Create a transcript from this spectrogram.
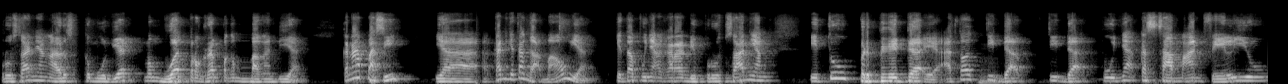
perusahaan yang harus kemudian membuat program pengembangan dia. Kenapa sih? Ya kan kita nggak mau ya, kita punya akaran di perusahaan yang itu berbeda ya atau hmm. tidak tidak punya kesamaan value,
